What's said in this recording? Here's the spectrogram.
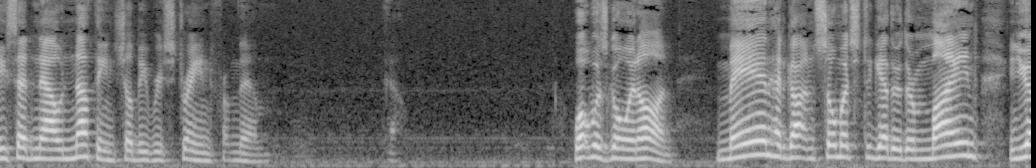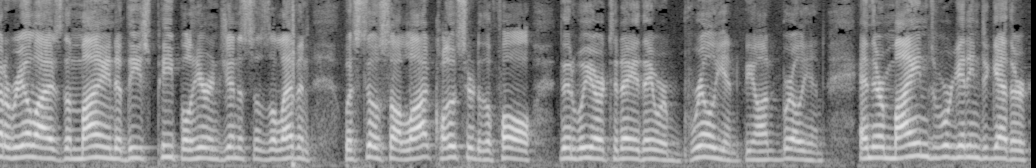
He said, Now nothing shall be restrained from them. Yeah. What was going on? Man had gotten so much together. Their mind, and you got to realize the mind of these people here in Genesis 11 was still a lot closer to the fall than we are today. They were brilliant beyond brilliant. And their minds were getting together,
